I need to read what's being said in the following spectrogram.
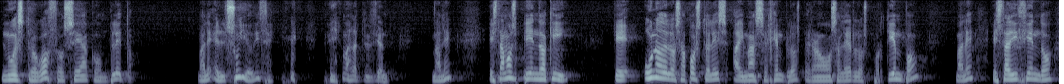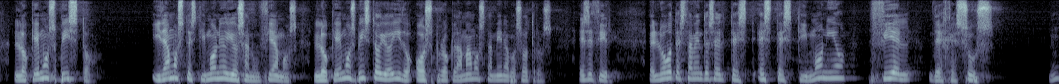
nuestro gozo sea completo. ¿Vale? El suyo, dice. Me llama la atención. ¿Vale? Estamos viendo aquí que uno de los apóstoles, hay más ejemplos, pero no vamos a leerlos por tiempo, ¿vale? Está diciendo lo que hemos visto, y damos testimonio y os anunciamos. Lo que hemos visto y oído os proclamamos también a vosotros. Es decir, el Nuevo Testamento es, el es testimonio fiel de Jesús. ¿Mm?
